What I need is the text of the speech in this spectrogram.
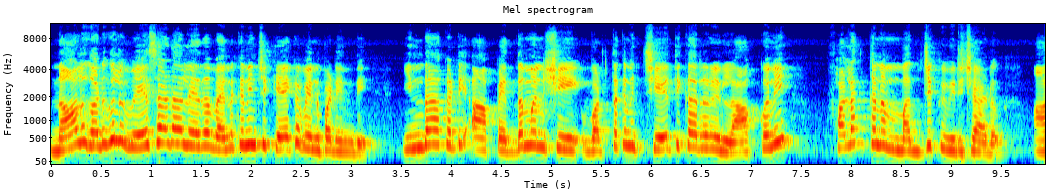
నాలుగు అడుగులు వేశాడా లేదా వెనక నుంచి కేక వినపడింది. ఇందాకటి ఆ పెద్ద మనిషి వర్తకుని చేతికర్రని లాక్కొని ఫళక్కన మధ్యకు విరిచాడు. ఆ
